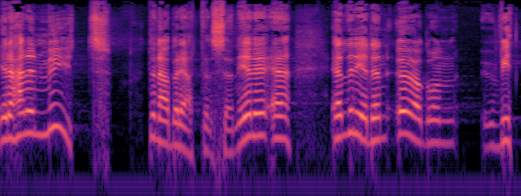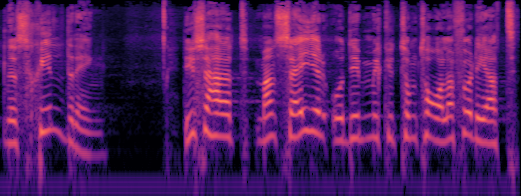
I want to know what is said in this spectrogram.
Är det här en myt, den här berättelsen? Är det, eller är det en ögonvittnesskildring? Det är så här att man säger, och det är mycket som talar för det, att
